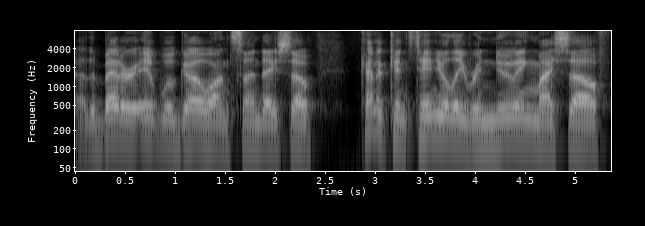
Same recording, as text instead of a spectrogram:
uh, the better it will go on Sunday. So, kind of continually renewing myself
